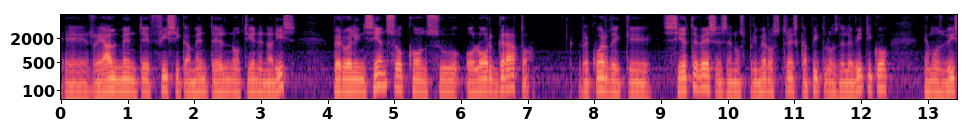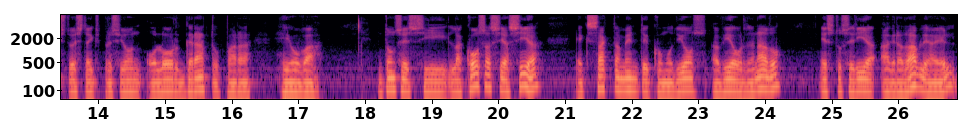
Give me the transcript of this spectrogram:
eh, realmente, físicamente, Él no tiene nariz, pero el incienso con su olor grato. Recuerde que siete veces en los primeros tres capítulos de Levítico hemos visto esta expresión olor grato para Jehová. Entonces, si la cosa se hacía exactamente como Dios había ordenado, esto sería agradable a Él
